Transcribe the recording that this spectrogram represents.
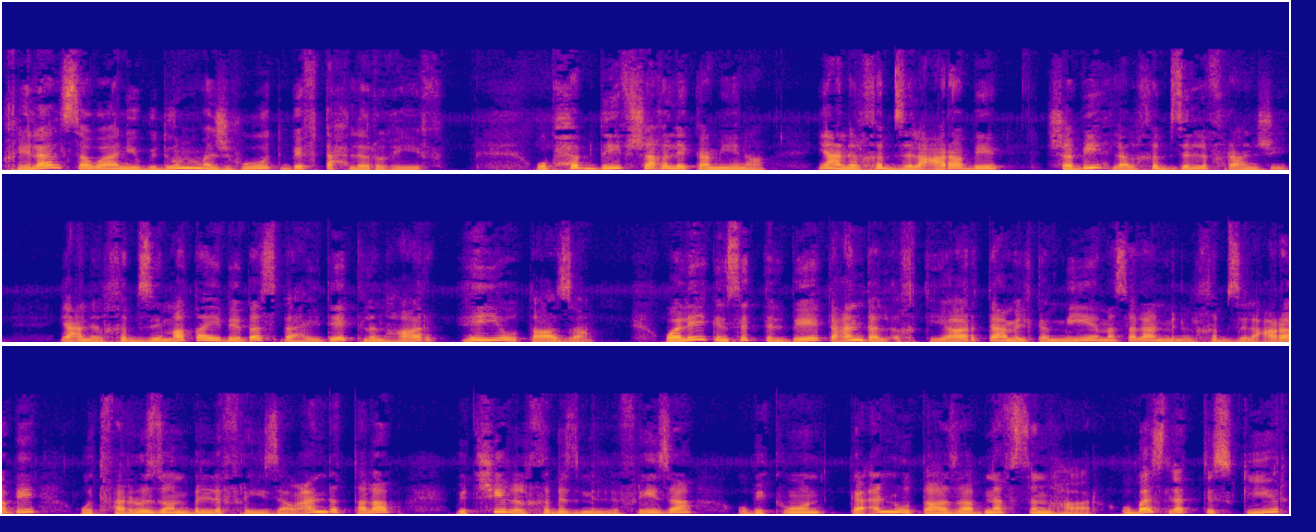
بخلال ثواني وبدون مجهود بيفتح الرغيف. وبحب ضيف شغلة كمينة يعني الخبز العربي شبيه للخبز الفرنجي. يعني الخبزة ما طيبة بس بهيداك النهار هي وطازة. ولكن ست البيت عندها الاختيار تعمل كمية مثلا من الخبز العربي وتفرزهم بالفريزة. وعند الطلب بتشيل الخبز من الفريزة وبيكون كأنه طازة بنفس النهار. وبس للتسكير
